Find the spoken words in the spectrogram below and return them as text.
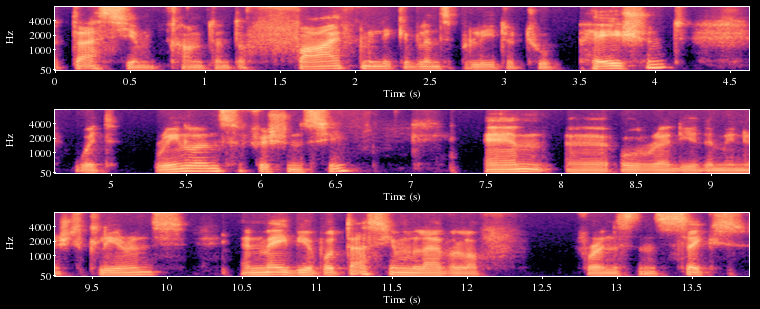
potassium content of 5 milliequivalents per liter to a patient with renal insufficiency and uh, already a diminished clearance and maybe a potassium level of, for instance, six.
